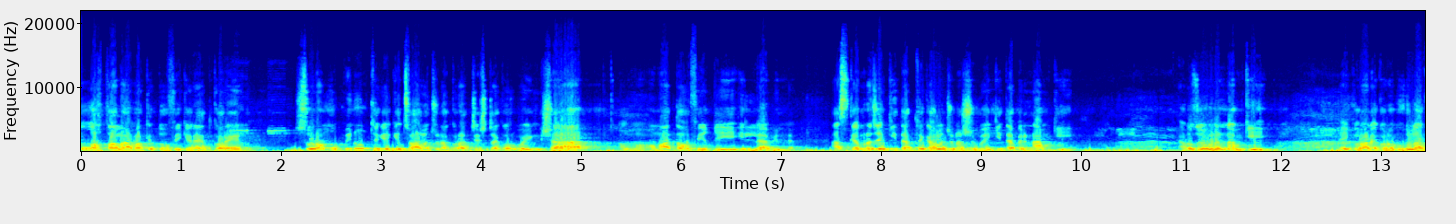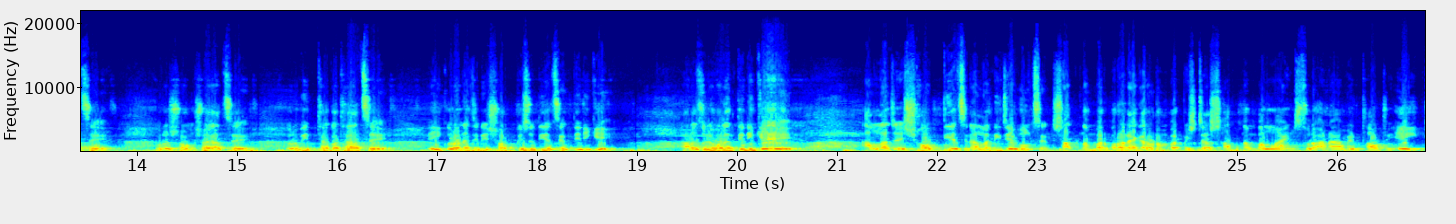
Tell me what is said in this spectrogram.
আল্লাহ তাআলা আমাকে তৌফিক এনায়েত করেন, সূরা মুমিনুন থেকে কিছু আলোচনা করার চেষ্টা করব ইনশা আল্লাহ। ওমা তৌফিকি ইল্লা বিল্লাহ। আজকে আমরা যে কিতাব থেকে আলোচনা শুরু এই কিতাবের নাম কি? আরও জোরের নাম কি? এই কোরআনে কোনো ভুল আছে? কোনো সংশয় আছে? কোনো মিথ্যা কথা আছে? এই কোরআনে যিনি সবকিছু দিয়েছেন, তিনি কে? আরও জোরে বলেন, তিনি কে? আল্লাহ যে সব দিয়েছেন, আল্লাহ নিজে বলছেন। সাত নম্বর পড়ার এগারো নম্বর পৃষ্ঠা সাত নম্বর লাইন, সুরা আনামের থার্টি এইট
